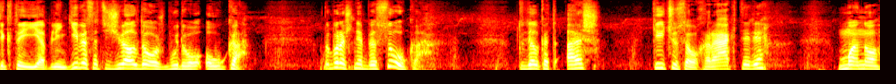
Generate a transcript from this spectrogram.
tik tai į aplinkybės atsižvelgdavau, aš būdavau auka. Dabar aš nebesu auka. Todėl, kad aš keičiu savo charakterį, mano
